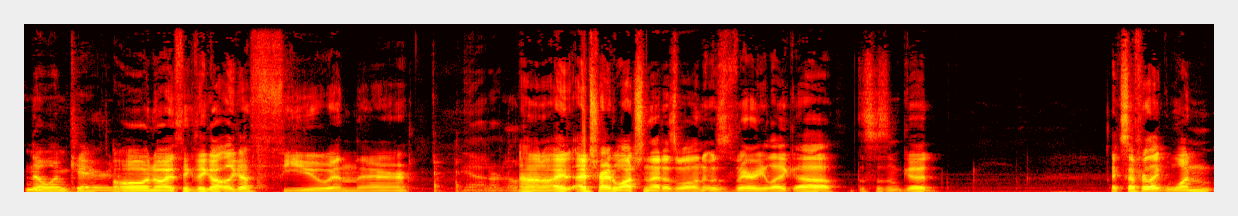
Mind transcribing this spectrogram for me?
no one cared. Oh no, I think they got like a few in there. Yeah, I don't know. I don't know. I I tried watching that as well, and it was very like, oh, this isn't good. Except for like one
